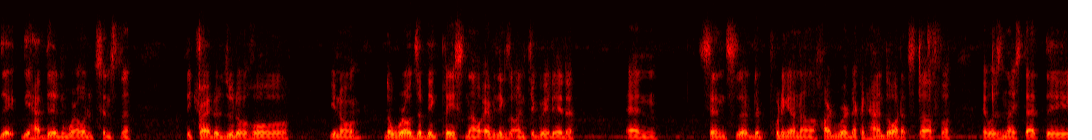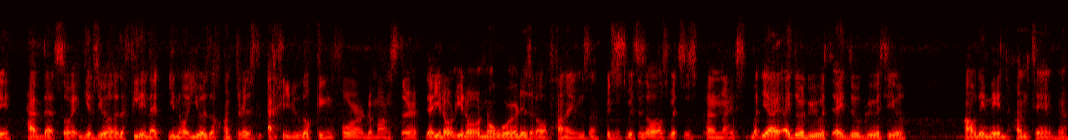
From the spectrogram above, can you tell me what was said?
they they have that in world since the they try to do the whole you know the world's a big place now everything's all integrated. And since they're, they're putting in a hardware that can handle all that stuff uh, it was nice that they have that so it gives you uh, the feeling that you know you as a hunter is actually looking for the monster. That you don't you don't know where it is at all times uh, which is which is also which is kind of nice. But yeah I, I do agree with i do agree with you how they made hunting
